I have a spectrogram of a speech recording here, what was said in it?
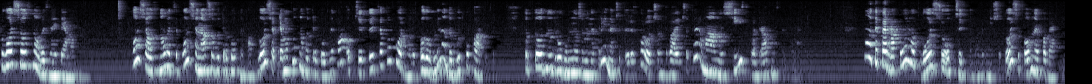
площу основи знайдемо. Площа основи це площа нашого трикутника. Площа прямокутного трикутника обчислюється по формулі половина добутку катетів. Тобто одну другу множимо на 3 на 4, скорочуємо 2 і 4, маємо 6 квадратних. Ну, а тепер рахуємо площу, обчислимо, верніше, площу повної поверхні.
